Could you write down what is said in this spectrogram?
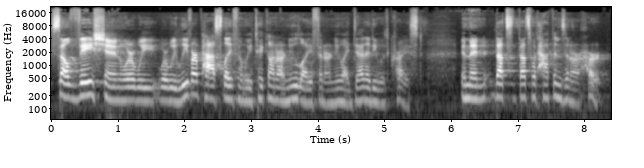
salvation where we, where we leave our past life and we take on our new life and our new identity with Christ. And then that's, that's what happens in our heart.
